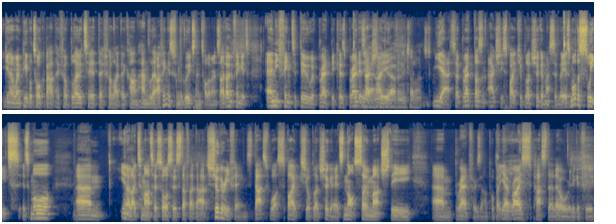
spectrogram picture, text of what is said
you know when people talk about they feel bloated, they feel like they can't handle it. I think it's from the gluten intolerance. I don't think it's anything to do with bread because bread is yeah, and I actually do have an intolerance. yeah, so bread doesn't actually spike your blood sugar massively. It's more the sweets. It's more, um, you know, like tomato sauces, stuff like that, sugary things. That's what spikes your blood sugar. It's not so much the um, bread, for example. But yeah, rice, pasta, they're all really good for you.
